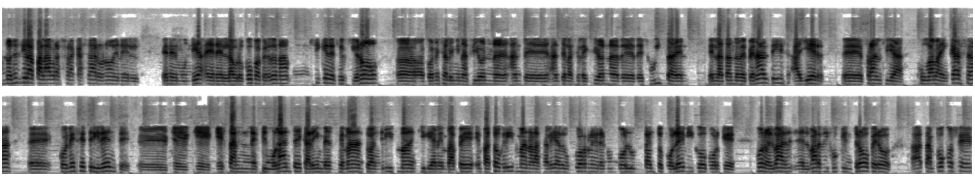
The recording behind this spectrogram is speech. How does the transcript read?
no sé si la palabra es fracasar o no en el en el mundial, en el- Eurocopa, perdona, sí que decepcionó ah, con esa eliminación eh, ante ante la selección de, de Suiza en, en la tanda de penaltis. Ayer eh, Francia jugaba en casa eh, con ese tridente eh, que, es tan estimulante, Karim Benzema, Antoine Griezmann, Kylian Mbappé, empató Griezmann a la salida de un córner en un gol un tanto polémico porque bueno, el VAR, el VAR dijo que entró, pero ah, tampoco se,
